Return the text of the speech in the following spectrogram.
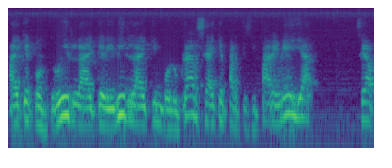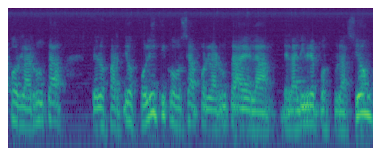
hay que construirla, hay que vivirla, hay que involucrarse, hay que participar en ella, sea por la ruta de los partidos políticos, o sea por la ruta de la, de la libre postulación,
